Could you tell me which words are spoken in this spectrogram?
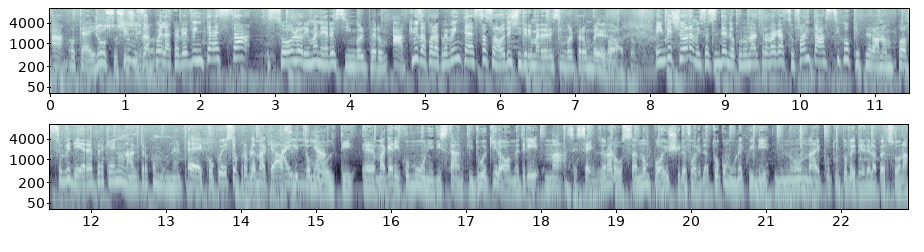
Ah, ok. Giusto, sì, sì, Chiusa non quella che avevo in testa, solo rimanere single per un... Ah, chiusa quella che avevo in testa, sono deciso di rimanere single per un bel Esatto. po'. E invece ora mi sto sentendo con un altro ragazzo fantastico che però non posso vedere perché è in un altro comune. Ecco, questo è un problema che ha afflitto Aia. molti. Eh, magari comuni distanti due chilometri, ma se sei in zona rossa non puoi uscire fuori dal tuo comune, quindi non hai potuto vedere la persona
